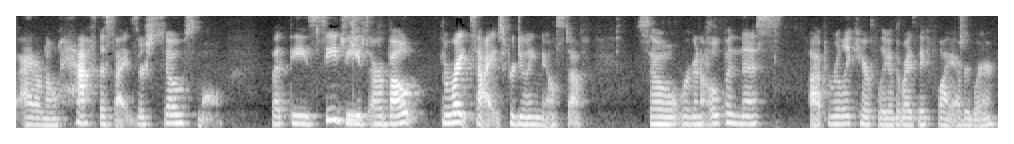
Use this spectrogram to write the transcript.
I don't know, half the size. They're so small. But these seed beads are about the right size for doing nail stuff. So we're going to open this up really carefully, otherwise they fly everywhere.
